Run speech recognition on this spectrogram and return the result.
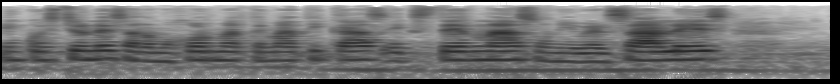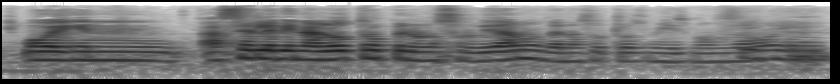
en cuestiones a lo mejor matemáticas, externas, universales, o en hacerle bien al otro, pero nos olvidamos de nosotros mismos, ¿no? Sí, claro.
